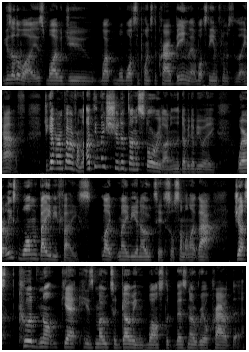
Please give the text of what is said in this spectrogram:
because otherwise, why would you? What, what's the point of the crowd being there? What's the influence that they have? Do you get where I'm coming from? I think they should have done a storyline in the WWE where at least one babyface, like maybe an Otis or someone like that, just could not get his motor going whilst the, there's no real crowd there.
